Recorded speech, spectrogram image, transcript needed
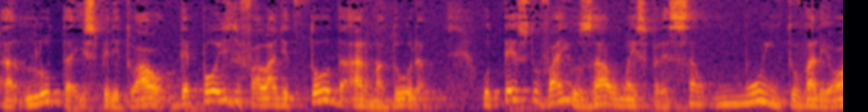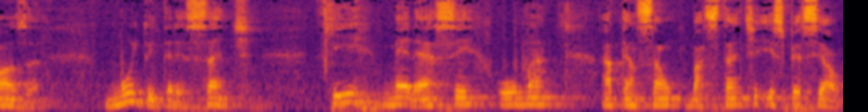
a luta espiritual, depois de falar de toda a armadura, o texto vai usar uma expressão muito valiosa, muito interessante, que merece uma atenção bastante especial.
